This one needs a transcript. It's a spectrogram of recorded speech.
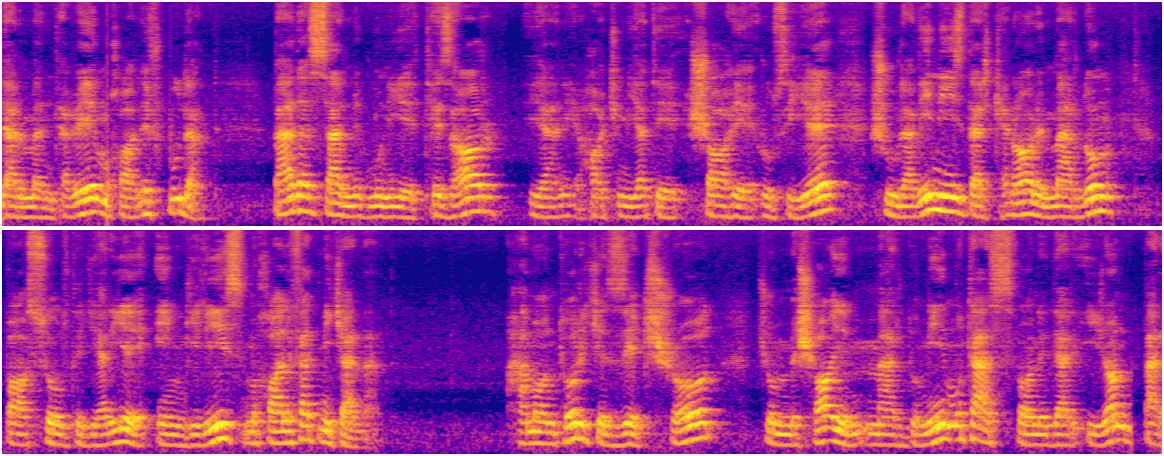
در منطقه مخالف بودند بعد از سرنگونی تزار یعنی حاکمیت شاه روسیه شوروی نیز در کنار مردم با سلطگری انگلیس مخالفت می کردند. همانطور که ذکر شد جنبش های مردمی متاسفانه در ایران بر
